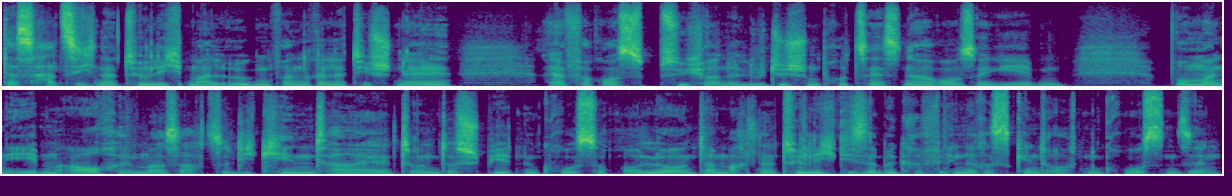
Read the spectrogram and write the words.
Das hat sich natürlich mal irgendwann relativ schnell einfach aus psychoanalytischen Prozessen heraus ergeben, wo man eben auch immer sagt, so die Kindheit und das spielt eine große Rolle und da macht natürlich dieser Begriff inneres Kind auch einen großen Sinn.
